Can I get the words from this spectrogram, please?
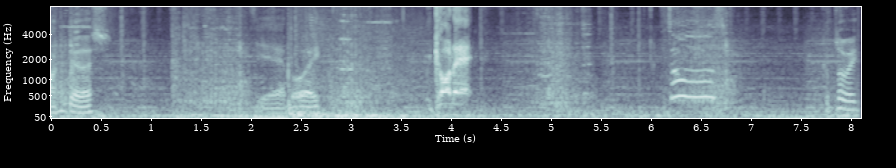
I can do this. Yeah, boy. We got it! It's ours! Kaplooey.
